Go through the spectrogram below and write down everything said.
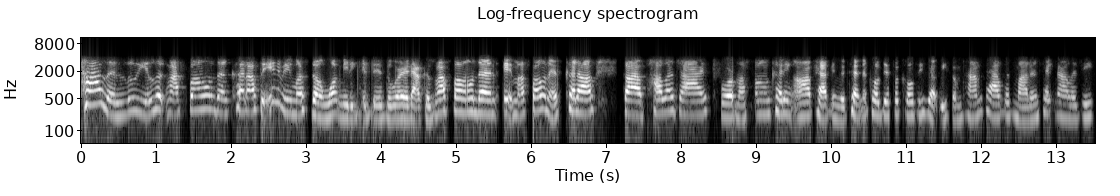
Hallelujah. Look, my phone done cut off. The enemy must don't want me to get this word out because my phone done it my phone has cut off. So I apologize for my phone cutting off, having the technical difficulties that we sometimes have with modern technology.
